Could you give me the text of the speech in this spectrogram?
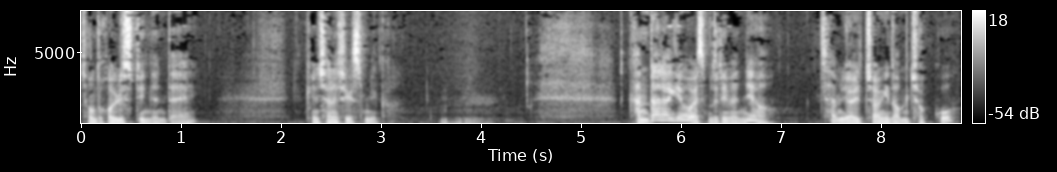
정도 걸릴 수도 있는데 괜찮으시겠습니까? 음. 간단하게만 말씀드리면요. 참 열정이 넘쳤고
